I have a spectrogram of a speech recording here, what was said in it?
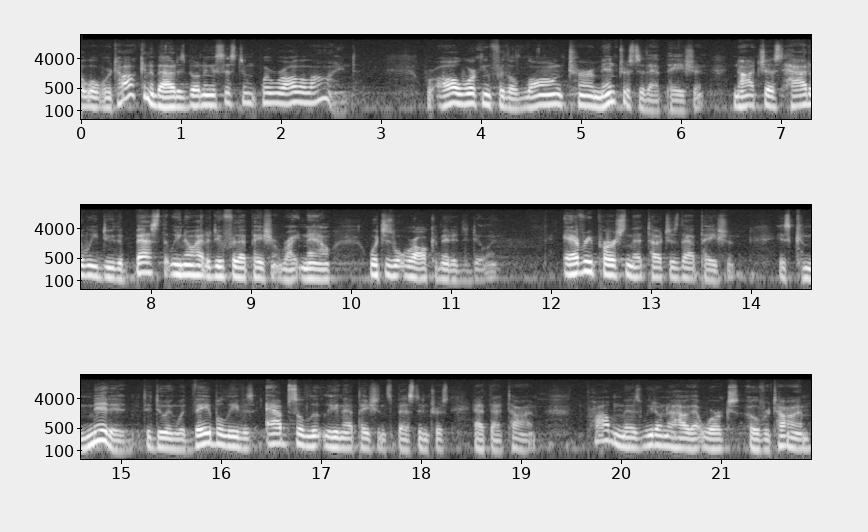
But what we're talking about is building a system where we're all aligned. We're all working for the long term interest of that patient, not just how do we do the best that we know how to do for that patient right now, which is what we're all committed to doing. Every person that touches that patient is committed to doing what they believe is absolutely in that patient's best interest at that time. The problem is we don't know how that works over time.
